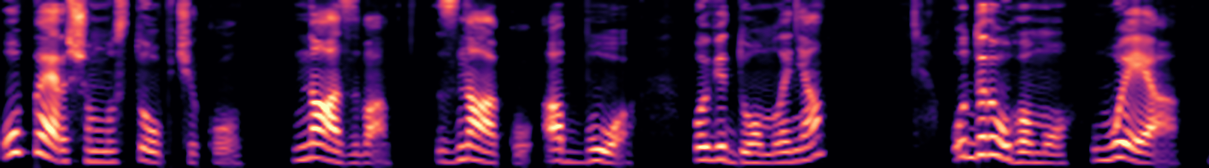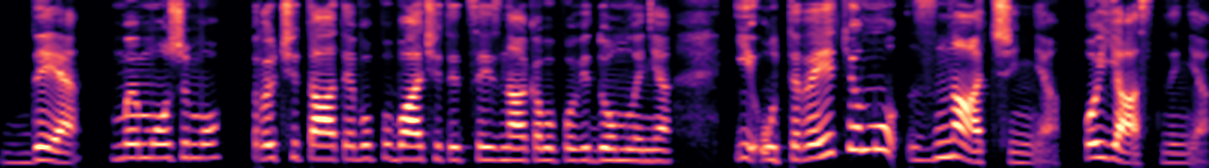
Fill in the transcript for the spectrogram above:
У першому стовпчику назва знаку або повідомлення. У другому where, де ми можемо прочитати або побачити цей знак або повідомлення. І у третьому значення, пояснення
